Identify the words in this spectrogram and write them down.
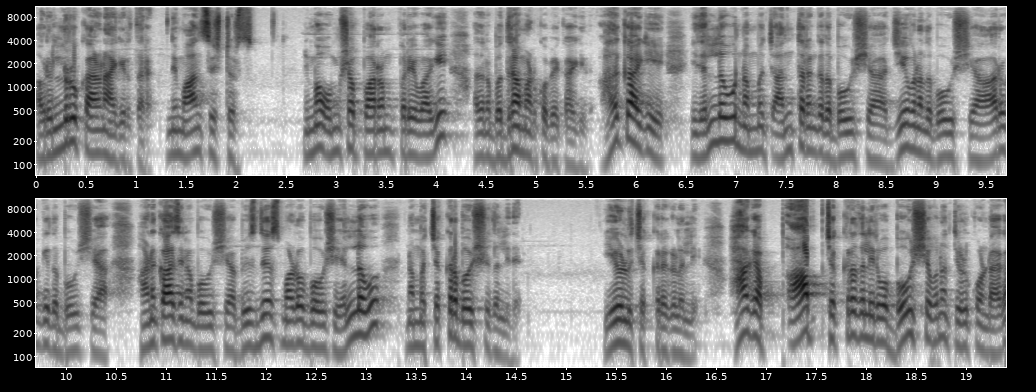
ಅವರೆಲ್ಲರೂ ಕಾರಣ ಆಗಿರ್ತಾರೆ, ನಿಮ್ಮ ಆನ್ಸಿಸ್ಟರ್ಸ್ ನಿಮ್ಮ ವಂಶ ಪಾರಂಪರ್ಯವಾಗಿ ಅದನ್ನು ಭದ್ರ ಮಾಡ್ಕೋಬೇಕಾಗಿದೆ. ಅದಕ್ಕಾಗಿ ಇದೆಲ್ಲವೂ ನಮ್ಮ ಅಂತರಂಗದ ಭವಿಷ್ಯ, ಜೀವನದ ಭವಿಷ್ಯ, ಆರೋಗ್ಯದ ಭವಿಷ್ಯ, ಹಣಕಾಸಿನ ಭವಿಷ್ಯ ಬಿಸ್ನೆಸ್ ಮಾಡೋ ಭವಿಷ್ಯ, ಎಲ್ಲವೂ ನಮ್ಮ ಚಕ್ರ ಭವಿಷ್ಯದಲ್ಲಿದೆ. ಏಳು ಚಕ್ರಗಳಲ್ಲಿ. ಹಾಗೆ ಆ- ಚಕ್ರದಲ್ಲಿರುವ ಭವಿಷ್ಯವನ್ನು ತಿಳ್ಕೊಂಡಾಗ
